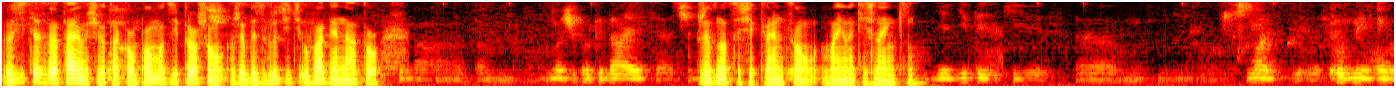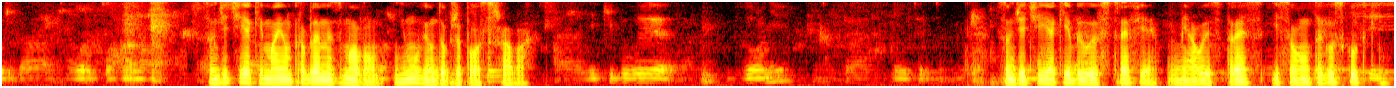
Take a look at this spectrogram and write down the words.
Rodzice zwracają się o taką pomoc i proszą, żeby zwrócić uwagę na to, że w nocy się kręcą, mają jakieś lęki. Są dzieci, jakie mają problemy z mową, nie mówią dobrze po ostrzałach. Są dzieci, jakie były w strefie, miały stres i są tego skutki.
